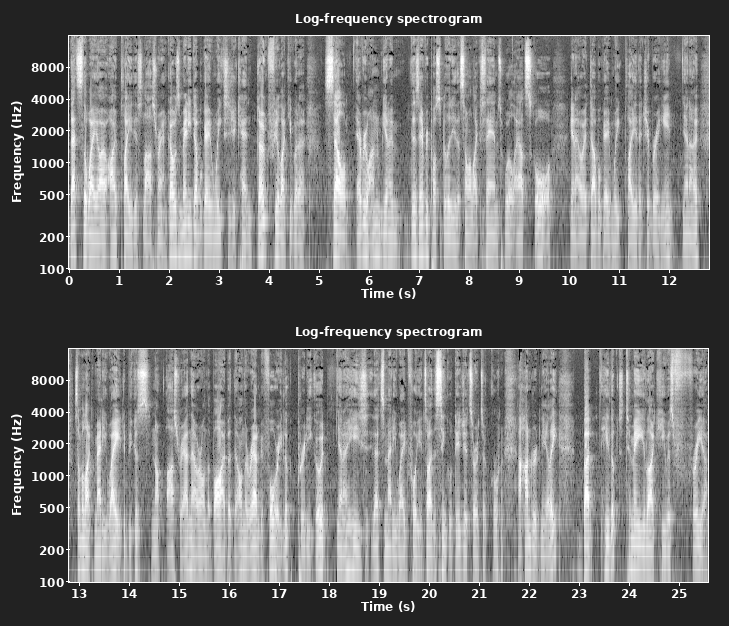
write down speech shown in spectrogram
that's the way I, I play this last round. Go as many double game weeks as you can. Don't feel like you've got to sell everyone. You know, there's every possibility that someone like Sams will outscore, you know, a double game week player that you bring in. You know, someone like Matty Wade, because not last round they were on the buy, but on the round before he looked pretty good. You know, he's that's Matty Wade for you. It's either single digits or it's a, a hundred nearly, but he looked to me like he was freer.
